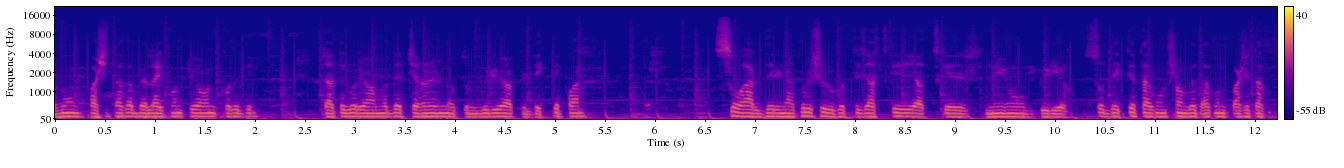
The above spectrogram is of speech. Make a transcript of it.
এবং পাশে থাকা বেল আইকনটি অন করে দিন যাতে করে আমাদের চ্যানেলের নতুন ভিডিও আপনি দেখতে পান সো আর দেরি না করে শুরু করতে যাচ্ছি আজকের নিউ ভিডিও সো দেখতে থাকুন, সঙ্গে থাকুন, পাশে থাকুন।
